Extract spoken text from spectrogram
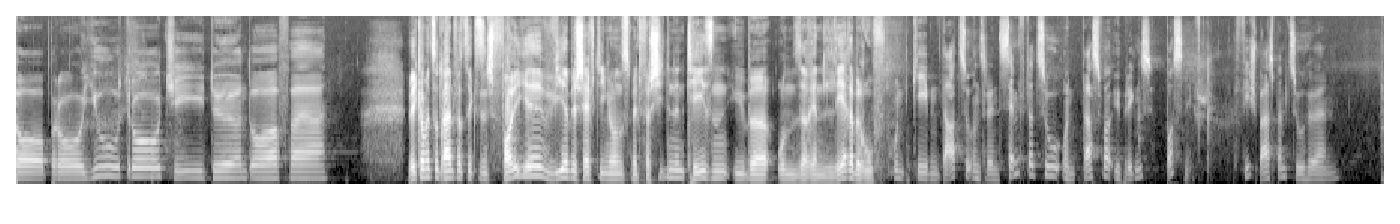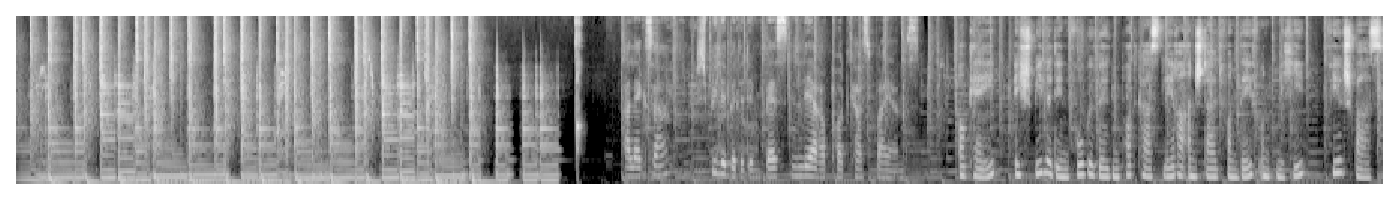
Dobro jutro ci Dürndorfer. Willkommen zur 43. Folge. Wir beschäftigen uns mit verschiedenen Thesen über unseren Lehrerberuf. Und geben dazu unseren Senf dazu. Und das war übrigens Bosnisch. Viel Spaß beim Zuhören. Alexa, spiele bitte den besten Lehrer-Podcast Bayerns. Okay, ich spiele den Vogelwilden Podcast Lehreranstalt von Dave und Michi. Viel Spaß.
